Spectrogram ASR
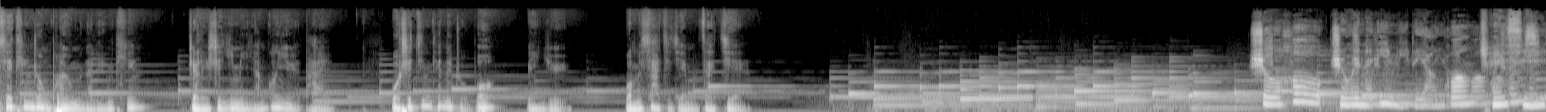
谢听众朋友们的聆听，这里是一米阳光音乐台，我是今天的主播林雨，我们下期节目再见。守候只为那一米的阳光，穿行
